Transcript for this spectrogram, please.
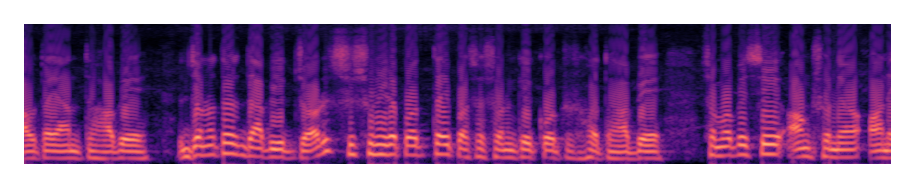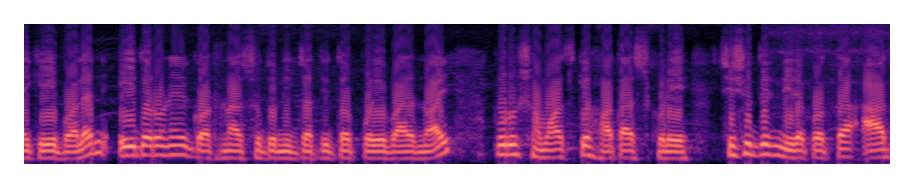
আওতায় আনতে হবে। জনতার দাবির জ্বর, শিশু নিরাপত্তায় প্রশাসনকে কঠোর হতে হবে। সমাবেশে অংশ নেওয়া অনেকেই বলেন, এই ধরনের ঘটনা শুধু নির্যাতিত পরিবার নয় পুরো সমাজকে হতাশ করে শিশুদের নিরাপত্তা আজ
